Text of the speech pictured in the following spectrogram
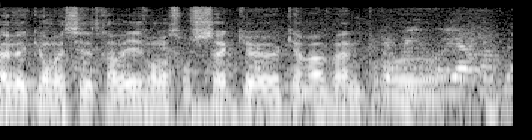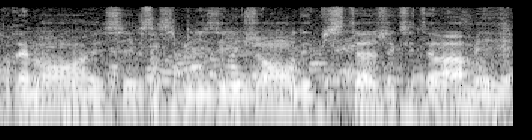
avec eux, on va essayer de travailler vraiment sur chaque euh, caravane pour vraiment essayer de sensibiliser les gens au dépistage, etc. Mais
